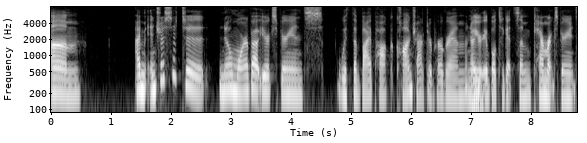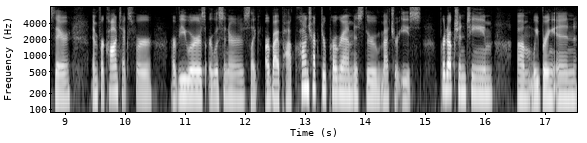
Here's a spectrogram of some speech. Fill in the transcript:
Um I'm interested to know more about your experience with the BIPOC contractor program. I know you're able to get some camera experience there. And for context for our viewers, our listeners, like our BIPOC contractor program is through Metro East production team. Um, we bring in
